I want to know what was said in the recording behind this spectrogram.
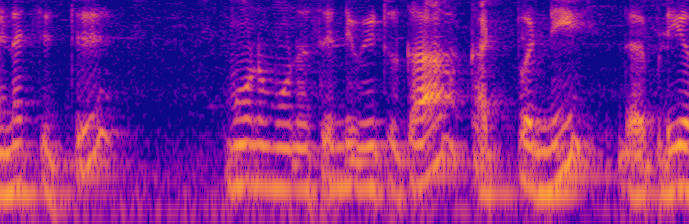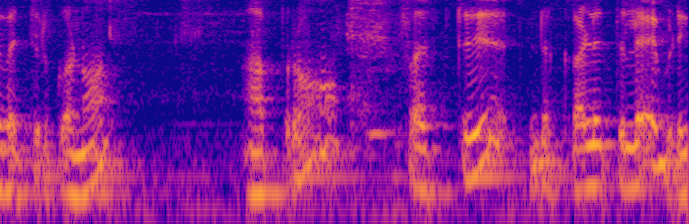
இணைச்சிட்டு மூணு மூணு சென்டிமீட்டருக்காக கட் பண்ணி இந்த இப்படியே வச்சுருக்கணும். அப்புறம் ஃபஸ்ட்டு இந்த கழுத்தில் இப்படி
